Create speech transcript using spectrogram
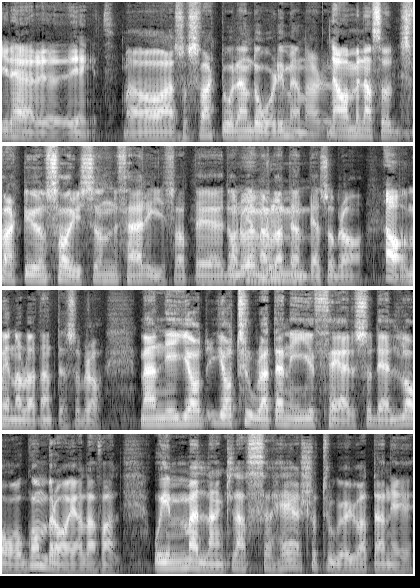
I det här eh, gänget. Ja, alltså svart då är den dålig menar du? Ja, men alltså. Svart är ju en sorgsen färg så att eh, då Ja, menar du att den inte är så bra. Ja. Då menar du att den inte är så bra. Men jag, jag tror att den är ungefär sådär lagom bra i alla fall. Och i mellanklasser här så tror jag ju att den är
